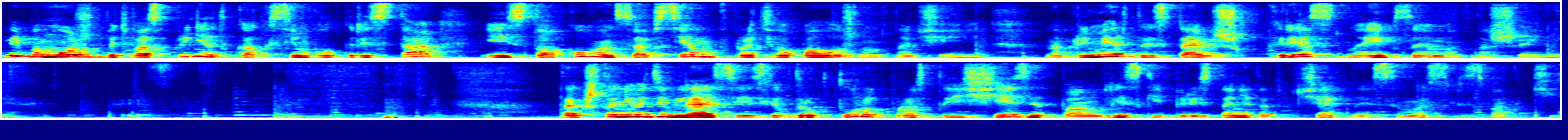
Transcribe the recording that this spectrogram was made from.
либо может быть воспринят как символ креста и истолкован совсем в противоположном значении. Например, ты ставишь крест на их взаимоотношениях. Крест. Так что не удивляйся, если вдруг турок просто исчезнет по-английски и перестанет отвечать на смс или звонки.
